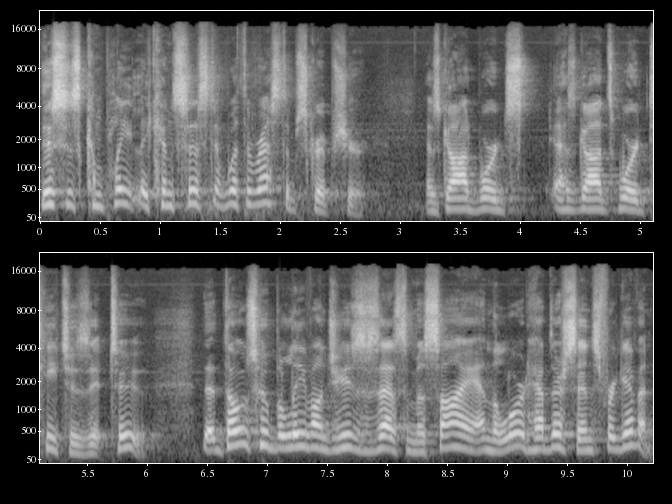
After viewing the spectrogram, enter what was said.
This is completely consistent with the rest of Scripture, as, God's Word teaches it too. That those who believe on Jesus as the Messiah and the Lord have their sins forgiven.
